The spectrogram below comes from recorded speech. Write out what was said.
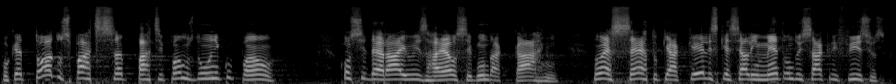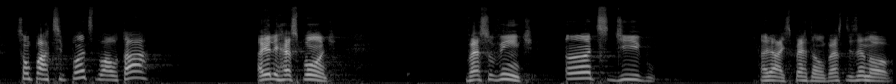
porque todos participamos do único pão. Considerai o Israel segundo a carne não é certo que aqueles que se alimentam dos sacrifícios são participantes do altar? Aí ele responde, verso 20: Antes digo, aliás, perdão, verso 19:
